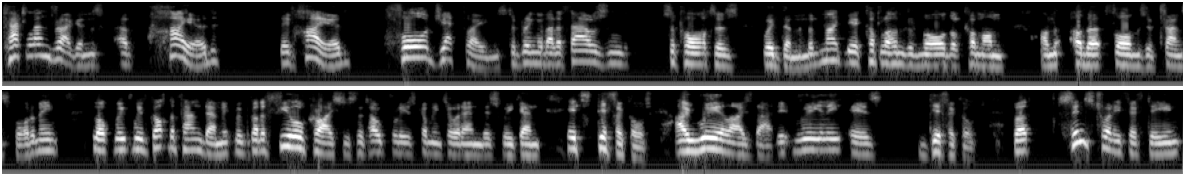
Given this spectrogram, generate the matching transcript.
Catalan Dragons have hired, they've hired four jet planes to bring about a thousand supporters with them. And there might be a couple of hundred more that'll come on on other forms of transport. I mean, look, we've, we've got the pandemic. We've got a fuel crisis that hopefully is coming to an end this weekend. It's difficult. I realize that. It really is difficult. But since 2015,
